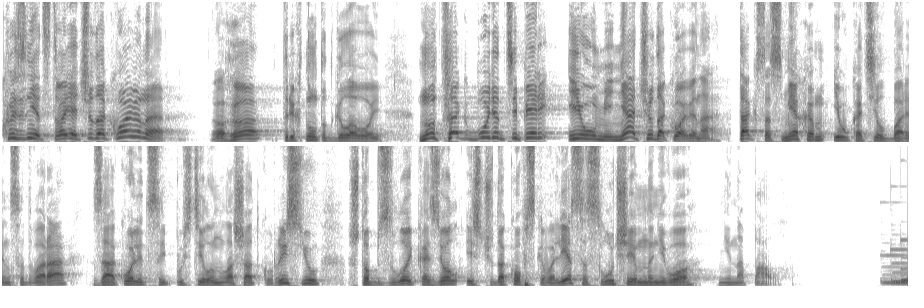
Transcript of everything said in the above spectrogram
кузнец, твоя чудаковина?» «Ага», – тряхнул тот головой. «Ну так будет теперь и у меня чудаковина!» Так со смехом и укатил барин со двора, за околицей пустил он лошадку рысью, чтоб злой козел из чудаковского леса случаем на него не напал. thank you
